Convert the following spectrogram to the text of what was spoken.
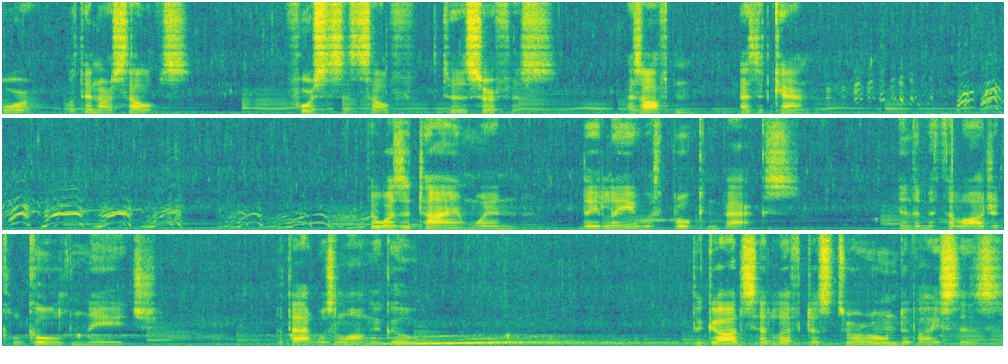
or within ourselves, forces itself to the surface as often as it can. There was a time when they lay with broken backs in the mythological golden age, but that was long ago. The gods had left us to our own devices,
